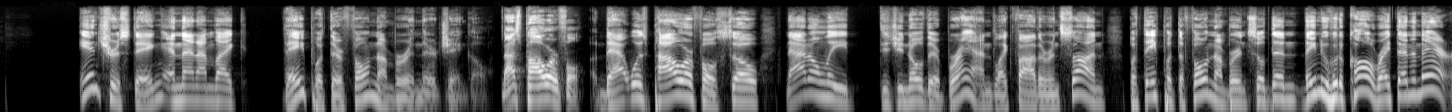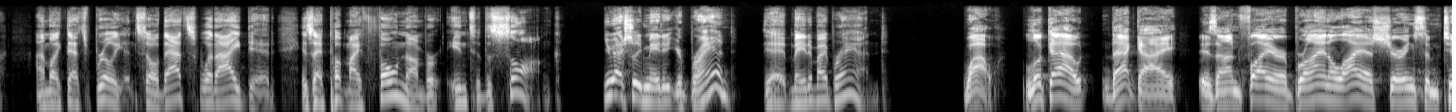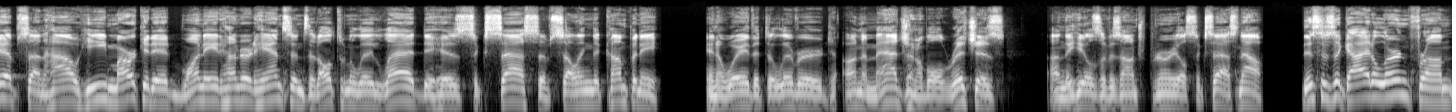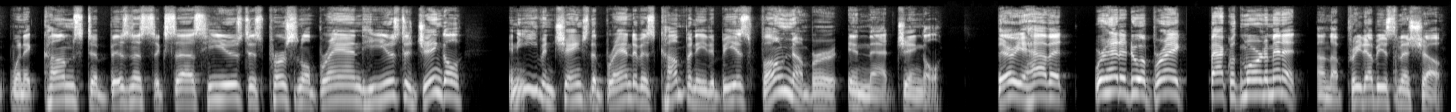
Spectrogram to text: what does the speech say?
Interesting. And then I'm like, they put their phone number in their jingle. That's powerful. That was powerful. So not only did you know their brand like father and son, but they put the phone number and so then they knew who to call right then and there. I'm like, that's brilliant. So that's what I did is I put my phone number into the song. You actually made it your brand. Yeah, It made it my brand. Wow. Look out. That guy is on fire. Brian Elias sharing some tips on how he marketed 1 800 Hanson's that ultimately led to his success of selling the company in a way that delivered unimaginable riches on the heels of his entrepreneurial success. Now, this is a guy to learn from when it comes to business success. He used his personal brand, he used a jingle, and he even changed the brand of his company to be his phone number in that jingle. There you have it. We're headed to a break. Back with more in a minute on the Pre W. Smith Show.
